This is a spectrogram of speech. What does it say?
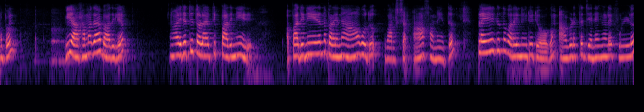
അപ്പം ഈ അഹമ്മദാബാദിൽ ആയിരത്തി തൊള്ളായിരത്തി പതിനേഴ് പതിനേഴ് എന്ന് പറയുന്ന ആ ഒരു വർഷം ആ സമയത്ത് പ്ലേഗ് എന്ന് പറയുന്ന ഒരു രോഗം അവിടുത്തെ ജനങ്ങളെ ഫുള്ള്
